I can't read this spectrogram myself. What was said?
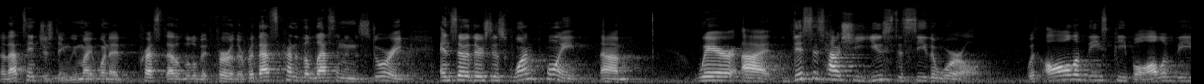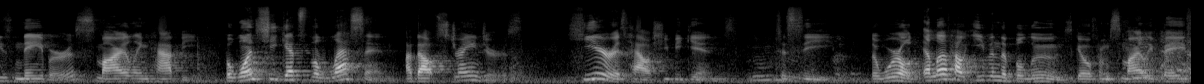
Now, that's interesting. We might want to press that a little bit further, but that's kind of the lesson in the story. And so there's this one point um, where uh, this is how she used to see the world with all of these people, all of these neighbors, smiling, happy. But once she gets the lesson about strangers, here is how she begins to see the world. I love how even the balloons go from smiley face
